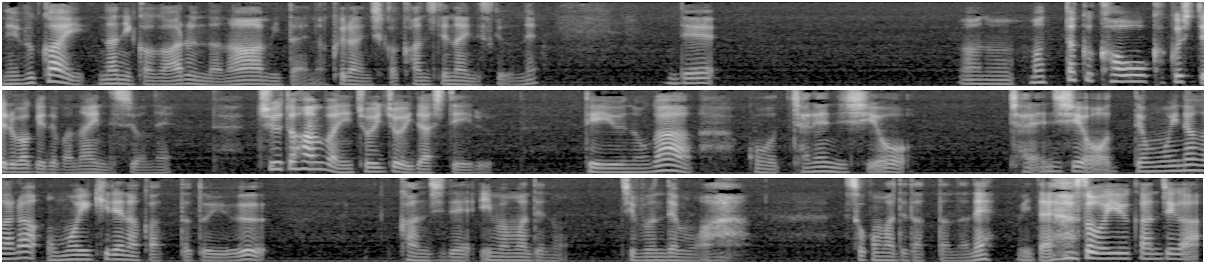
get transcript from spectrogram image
う根深い何かがあるんだなみたいなくらいにしか感じてないんですけどね。であの、全く顔を隠してるわけではないんですよね。中途半端にちょいちょい出しているっていうのが、こう、チャレンジしよう、チャレンジしようって思いながら思い切れなかったという感じで、今までの自分でも、あ、そこまでだったんだね、みたいな、そういう感じが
